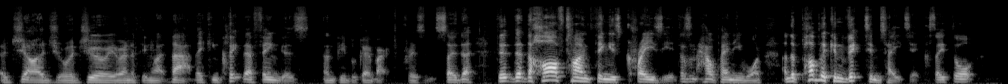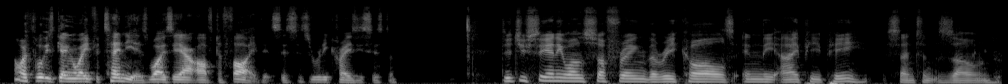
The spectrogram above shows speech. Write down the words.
a judge, or a jury or anything like that. They can click their fingers and people go back to prison. So the the, the, the halftime thing is crazy. It doesn't help anyone, and the public and victims hate it because they thought, "Oh, I thought he was going away for ten years. Why is he out after five? It's it's, it's a really crazy system. Did you see anyone suffering the recalls in the IPP sentence zone?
